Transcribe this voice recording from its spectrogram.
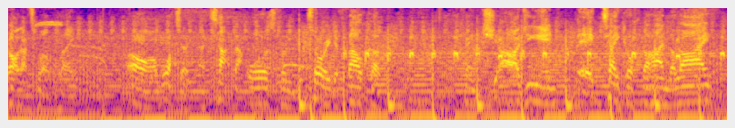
Oh, that's well played. Oh, what an attack that was from Tori DeFalco. Came charging in, big take off behind the line.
